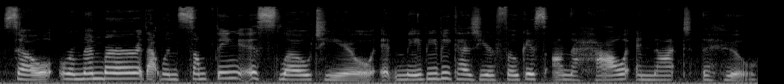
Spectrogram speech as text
So remember that when something is slow to you, it may be because you're focused on the how and not the who.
